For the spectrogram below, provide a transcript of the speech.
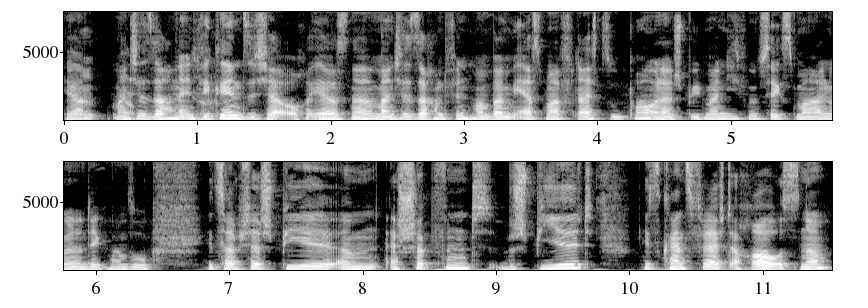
Ja, äh, manche ja, Sachen entwickeln sich ja auch erst. Ne? Manche Sachen findet man beim ersten Mal vielleicht super und dann spielt man die fünf, sechs Mal und dann denkt man so, jetzt habe ich das Spiel ähm, erschöpfend bespielt, jetzt kann es vielleicht auch raus, ne?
